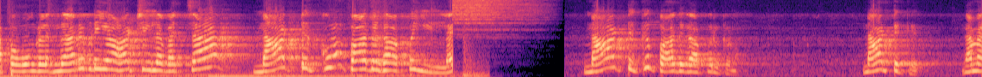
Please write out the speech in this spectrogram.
அப்போ உங்களை மறுபடியும் ஆட்சியில் வச்சா நாட்டுக்கும் பாதுகாப்பு இல்லை. நாட்டுக்கு பாதுகாப்பு இருக்கணும். நாட்டுக்கு. நம்ம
